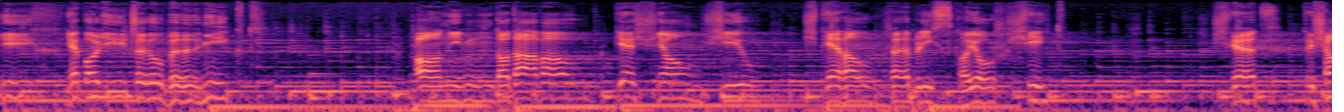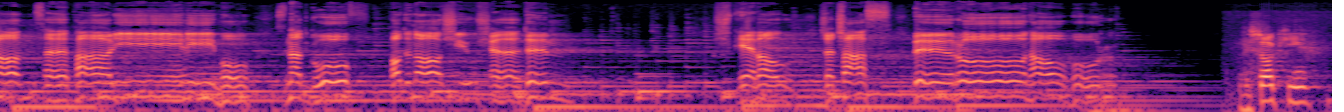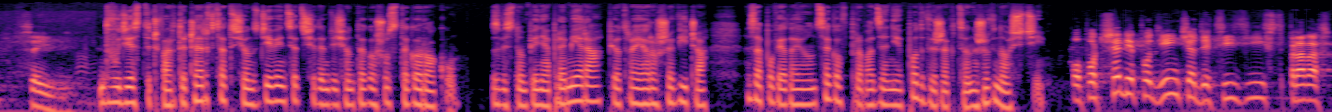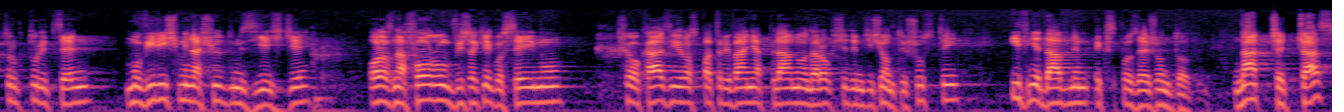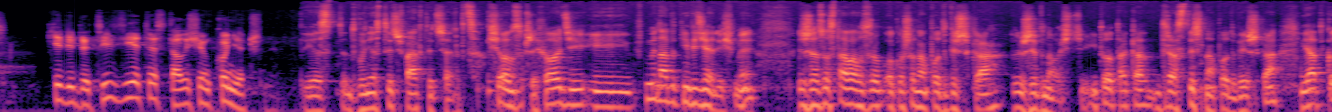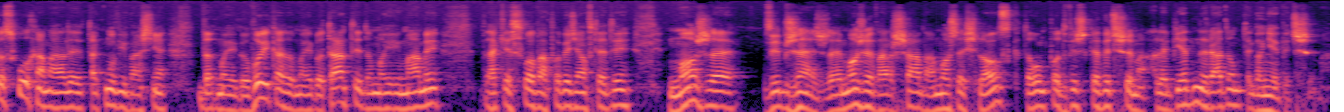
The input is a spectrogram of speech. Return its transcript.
ich nie policzyłby nikt. On im dodawał pieśnią sił, śpiewał, że blisko już świt. Świec tysiące palili mu, z nad głów podnosił się dym. Śpiewał, że czas by runął mur. Wysoki Sejmie. 24 czerwca 1976 roku. Z wystąpienia premiera Piotra Jaroszewicza, zapowiadającego wprowadzenie podwyżek cen żywności. O potrzebie podjęcia decyzji w sprawach struktury cen mówiliśmy na siódmym zjeździe oraz na forum Wysokiego Sejmu przy okazji rozpatrywania planu na rok 76 i w niedawnym ekspoze rządowym. Nadszedł czas, kiedy decyzje te stały się konieczne. Jest 24 czerwca. Ksiądz przychodzi i my nawet nie wiedzieliśmy, że została ogłoszona podwyżka żywności. I to taka drastyczna podwyżka. Ja tylko słucham, ale tak mówi właśnie do mojego wujka, do mojego taty, do mojej mamy. Takie słowa powiedział wtedy, może Wybrzeże, może Warszawa, może Śląsk tą podwyżkę wytrzyma, ale biedny Radom tego nie wytrzyma.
